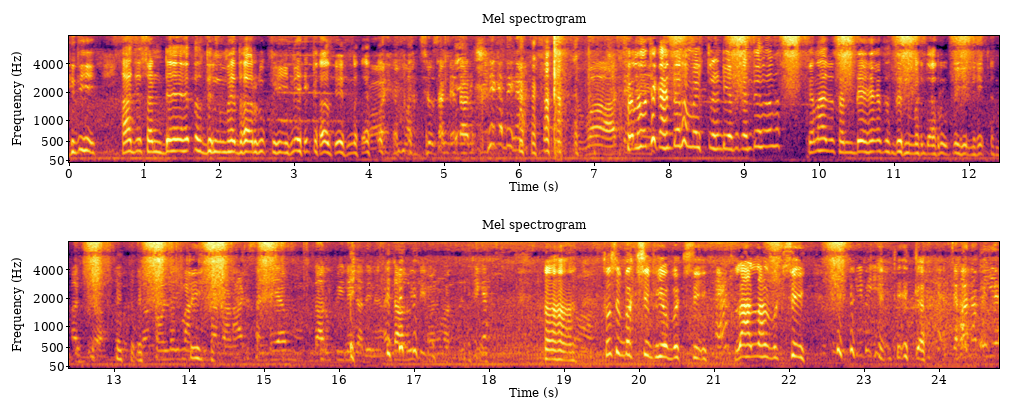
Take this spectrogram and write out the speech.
दीदी आज संडे है तो दिन में दारू पीने का दिन है ਮੱਝੋ ਸੰਡੇ ਦਾਰੂ ਪੀਣੇ ਕਾ ਦੇਣਾ ਵਾਹ ਤੇ चलो मुझे कहते हैं ना मास्टर इंडिया से कहते हैं ना कहना आज संडे है तो दिन में दारू पीने का दिन ਅੱਛਾ ਤਾਂ ਸੁਣ ਲਓ ਜੀ ਮਾਰਕੀਟ ਦਾ ਗਾਣਾ ਅੱਜ ਸੰਡੇ ਆ ਦਾਰੂ ਪੀਣੇ ਕਾ ਦਿਨ ਹੈ ਅੱਜ ਦਾਰੂ ਹੀ ਪੀਵਾਂਗੇ ਮਾਰਕੀਟ ਠੀਕ ਹੈ हाँ हाँ तुसी बक्सी पियो बक्सी लाल लाल बक्सी ठीक है ਚਾਹ ਨਾ ਪੀਏ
